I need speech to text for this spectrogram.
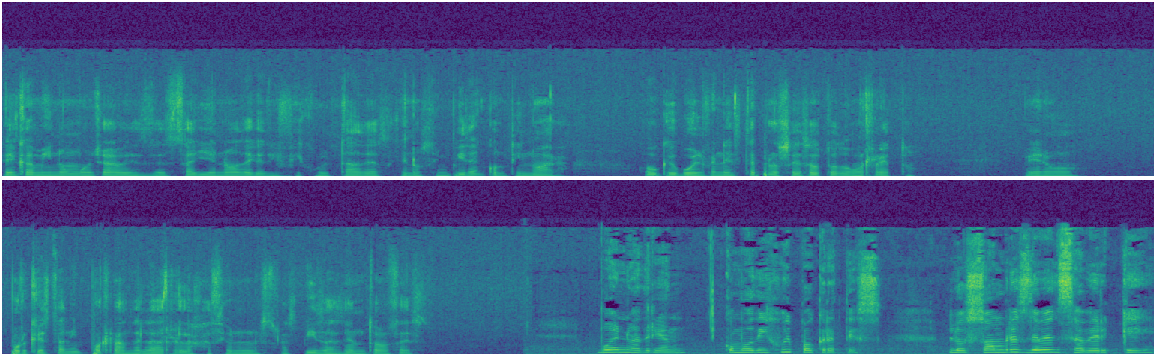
el camino muchas veces está lleno de dificultades que nos impiden continuar o que vuelven este proceso todo un reto. Pero, ¿por qué es tan importante la relajación en nuestras vidas entonces? Bueno, Adrián, como dijo Hipócrates, los hombres deben saber que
